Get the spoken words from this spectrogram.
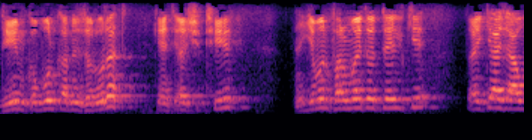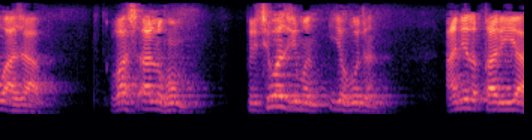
دیٖن قبوٗل کرنٕچ ضروٗرت کینٛہہ تہِ أسۍ چھِ ٹھیٖک۔ یِمن فرمٲیتو تیٚلہِ کہِ عذاب؟ وس الحم پرژھِو حظ یِمن، یہوٗدن. انل قریہ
